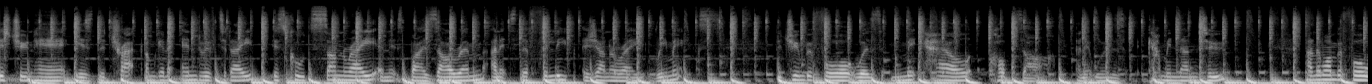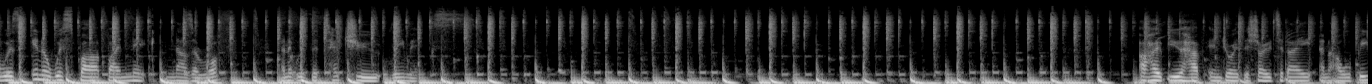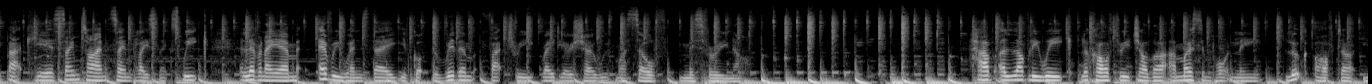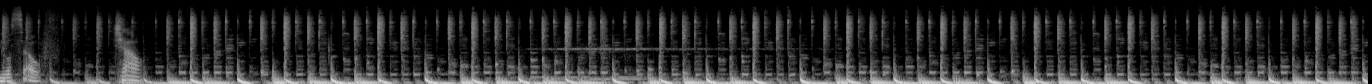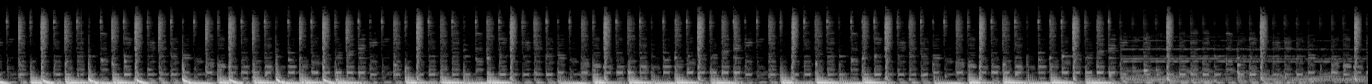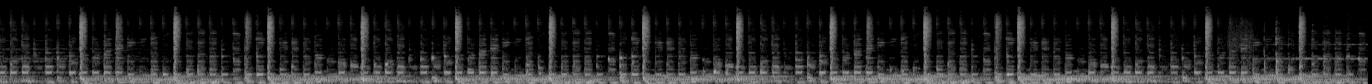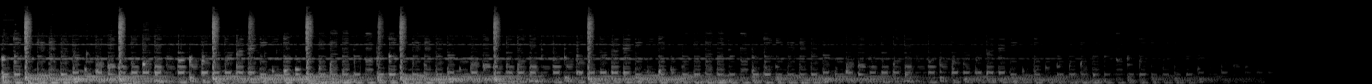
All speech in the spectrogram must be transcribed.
This tune here is the track I'm going to end with today. It's called Sunray and it's by Zarem and it's the Philippe Jeanneret remix. The tune before was Mikhail Kobzar and it was Kaminantu. And the one before was In a Whisper by Nick Nazarov and it was the Techu remix. I hope you have enjoyed the show today, and I will be back here, same time, same place next week, 11 a.m. every Wednesday. You've got the Rhythm Factory radio show with myself, Miss Farina. Have a lovely week, look after each other, and most importantly, look after yourself. Ciao.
